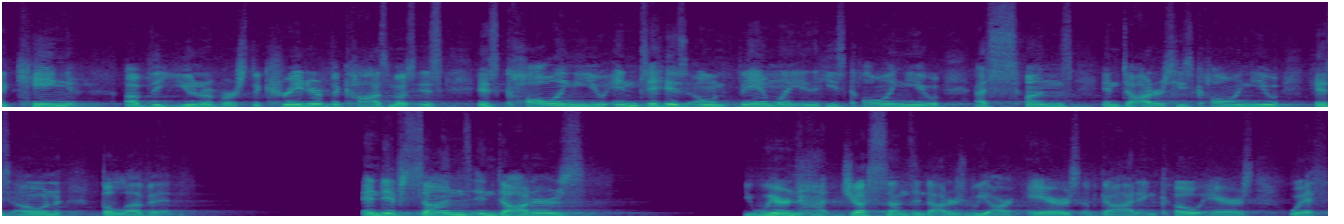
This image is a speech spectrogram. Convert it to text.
the King of the universe, the creator of the cosmos, is, is calling you into his own family, and he's calling you as sons and daughters. He's calling you his own beloved. And if sons and daughters, we are not just sons and daughters, we are heirs of God and co heirs with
